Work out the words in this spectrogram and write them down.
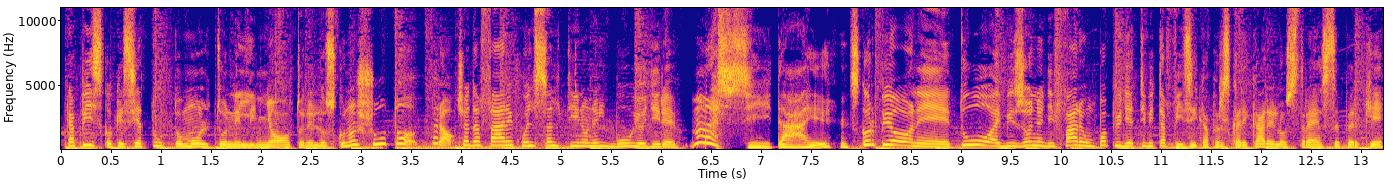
Capisco che sia tutto molto nell'ignoto, nello sconosciuto, però c'è da fare quel saltino nel buio e dire ma sì, dai. Scorpione, tu hai bisogno di fare un po' più di attività fisica per scaricare lo stress perché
